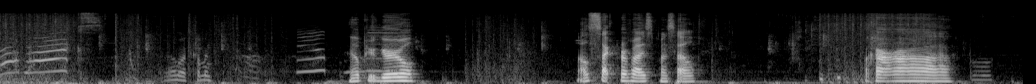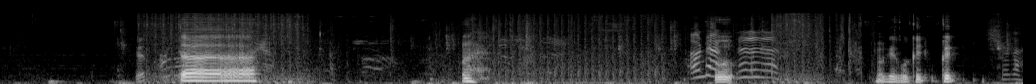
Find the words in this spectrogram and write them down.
Alex! Oh, we're coming. Help your girl. I'll sacrifice myself. Ah. Good. Duh. Oh no, Ooh. no, no, no. We're good, we're good, we're good. Sugar.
